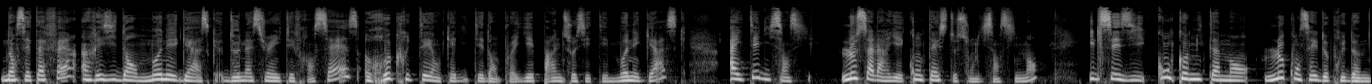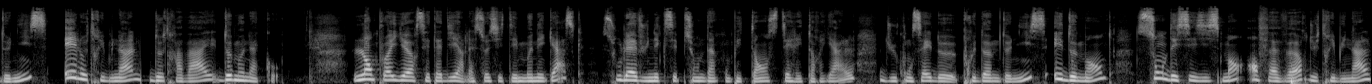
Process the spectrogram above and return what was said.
dans cette affaire, un résident monégasque de nationalité française, recruté en qualité d'employé par une société monégasque, a été licencié. Le salarié conteste son licenciement. Il saisit concomitamment le Conseil de prud'homme de Nice et le tribunal de travail de Monaco. L'employeur, c'est-à-dire la société monégasque, soulève une exception d'incompétence territoriale du Conseil de prud'homme de Nice et demande son dessaisissement en faveur du tribunal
